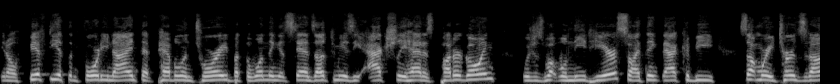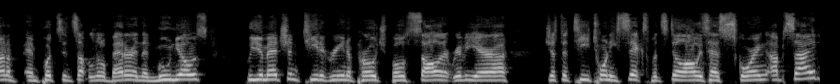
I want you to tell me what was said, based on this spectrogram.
you know, 50th and 49th at Pebble and Torrey. But the one thing that stands out to me is he actually had his putter going, which is what we'll need here. So I think that could be something where he turns it on and puts in something a little better. And then Munoz, who you mentioned, T to green approach, both solid at Riviera, just a T26, but still always has scoring upside.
